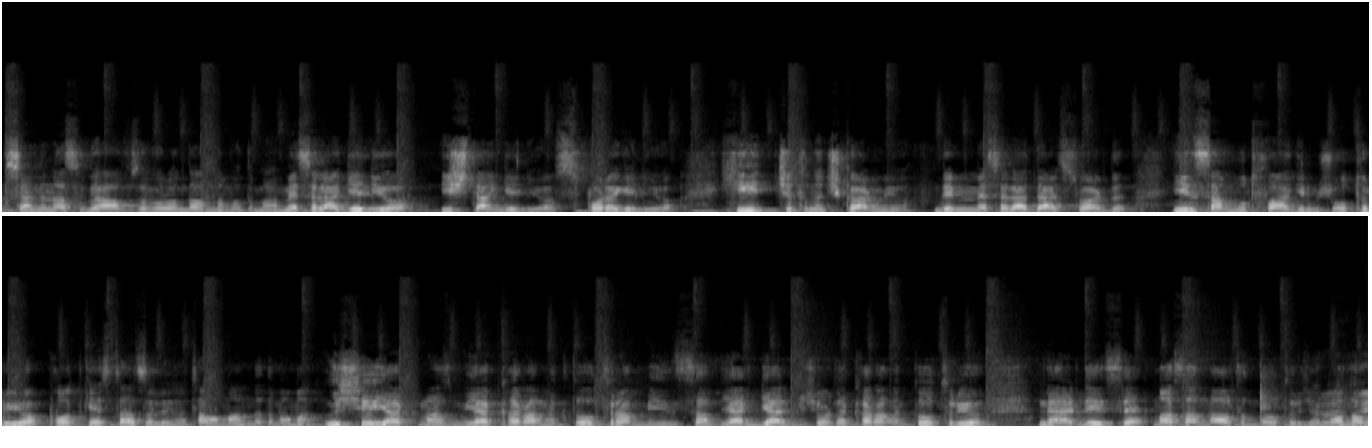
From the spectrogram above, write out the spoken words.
Sende nasıl bir hafıza var onu da anlamadım ha. Mesela geliyor, işten geliyor, spora geliyor. Hiç çıtını çıkarmıyor. Demin mesela ders vardı. İnsan mutfağa girmiş oturuyor. Podcast'a hazırlanıyor. Tamam anladım ama ışığı yakmaz mı? Ya karanlıkta oturan bir insan. Yani gelmiş orada karanlıkta oturuyor. Neredeyse masanın altında oturacak o Gözlerini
